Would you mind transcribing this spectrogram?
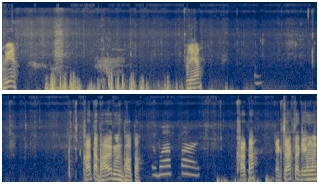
વીણ લે હા. ખાતા ભાવે કે નથી ભાવતા? ખાતા? એક ચાખતા કેવું હે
